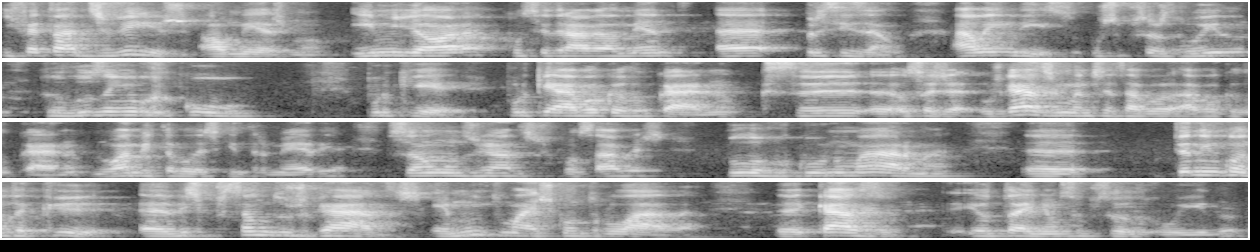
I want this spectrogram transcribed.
efetuar desvios ao mesmo e melhora consideravelmente a precisão. Além disso, os supressores de ruído reduzem o recuo. Porquê? Porque é a boca do cano, que se, ou seja, os gases remanescentes à boca do cano, no âmbito da balística intermédia, são um dos grandes responsáveis pelo recuo numa arma. Uh, tendo em conta que a dispersão dos gases é muito mais controlada uh, caso eu tenha um supressor de ruído,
